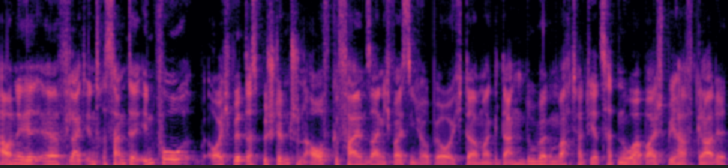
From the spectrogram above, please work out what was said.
Auch eine äh, vielleicht interessante Info, euch wird das bestimmt schon aufgefallen sein. Ich weiß nicht, ob ihr euch da mal Gedanken drüber gemacht habt. Jetzt hat Noah beispielhaft gerade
